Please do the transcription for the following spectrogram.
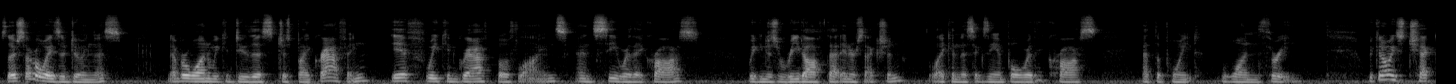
So there's several ways of doing this. Number one, we could do this just by graphing. If we can graph both lines and see where they cross, we can just read off that intersection, like in this example where they cross at the point 1, 3. We can always check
